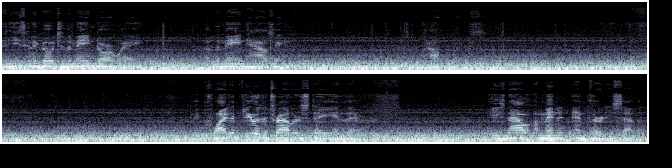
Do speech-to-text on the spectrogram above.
And he's going to go to the main doorway of the main housing complex. And quite a few of the travelers stay in there. He's now a minute and 37.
